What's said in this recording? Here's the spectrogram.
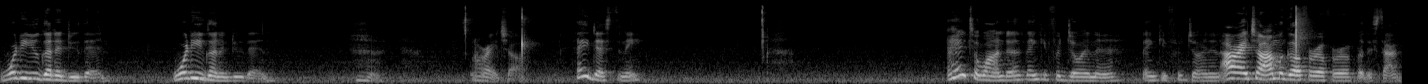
What are you to do then? What are you to do then? All right, y'all. Hey, Destiny. Hey, Tawanda. Thank you for joining. Thank you for joining. All right, y'all. I'm gonna go for real, for real for this time.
